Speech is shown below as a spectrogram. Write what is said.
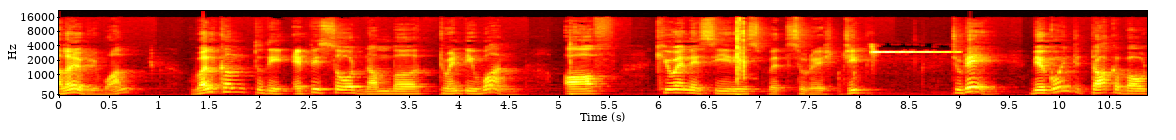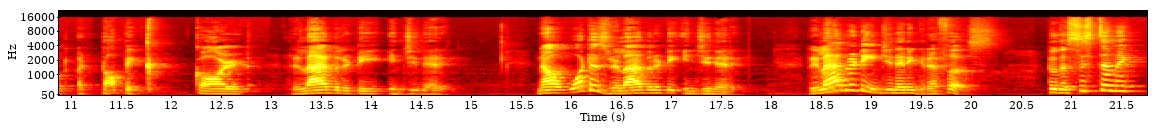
Hello everyone. Welcome to the episode number 21 of Q&A series with Suresh GP. Today we are going to talk about a topic called reliability engineering. Now what is reliability engineering? Reliability engineering refers to the systemic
